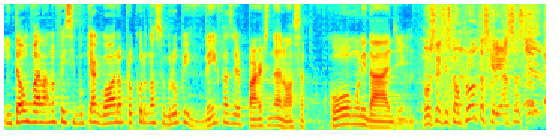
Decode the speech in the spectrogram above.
Então vai lá no Facebook agora, procura o nosso grupo e vem fazer parte da nossa comunidade. Vocês estão prontas, crianças? Estamos!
